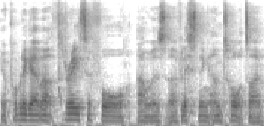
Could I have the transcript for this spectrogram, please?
you'll probably get about three to four hours of listening and talk time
